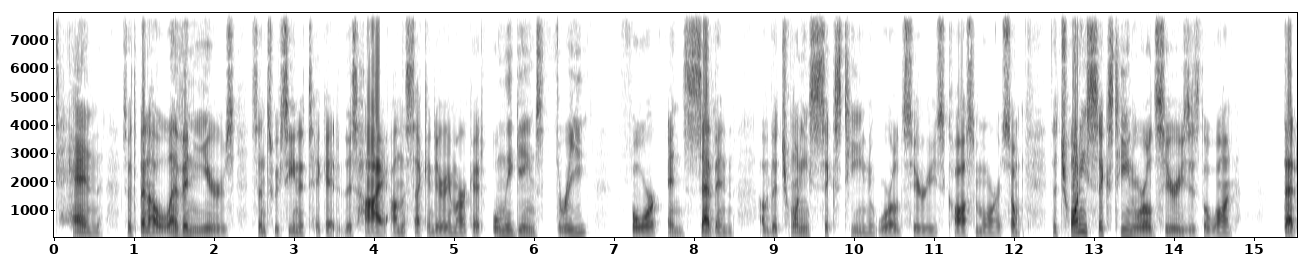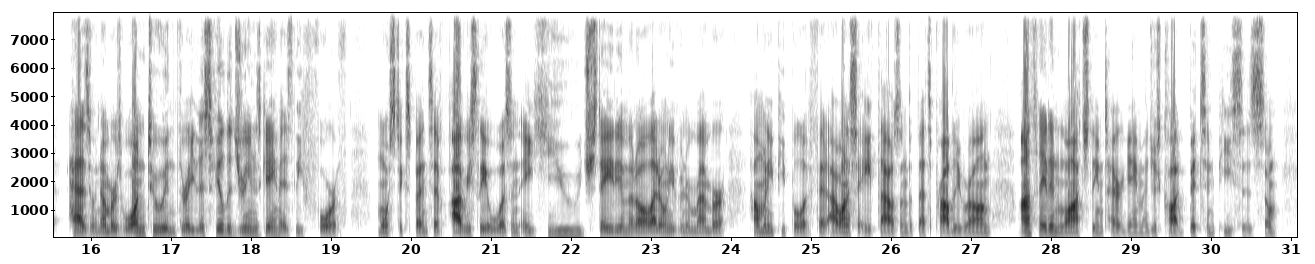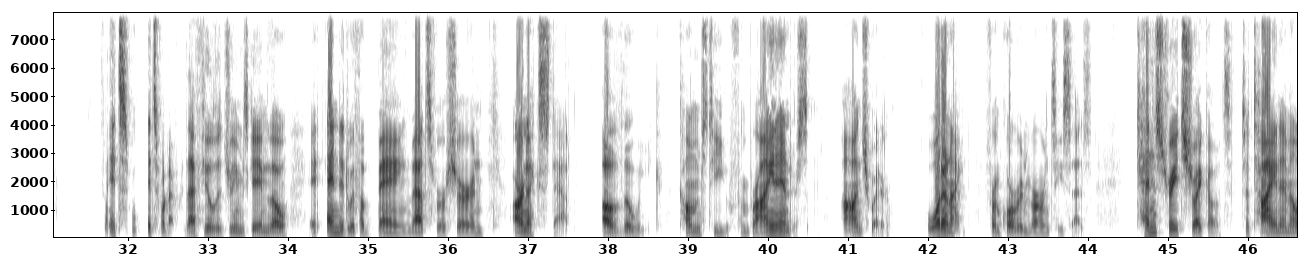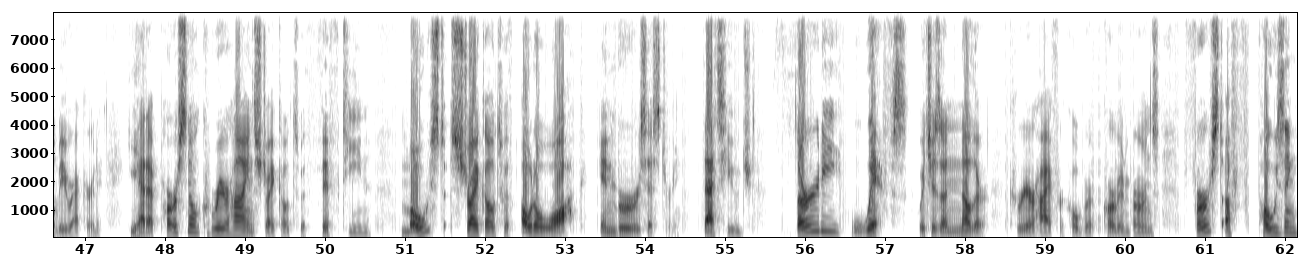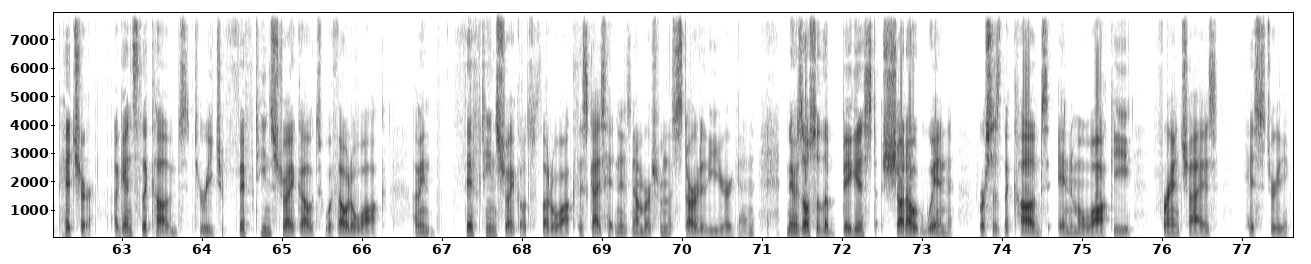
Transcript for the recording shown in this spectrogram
2010. So it's been 11 years since we've seen a ticket this high on the secondary market. Only games 3, 4, and 7 of the 2016 World Series cost more. So the 2016 World Series is the one that has numbers 1, 2, and 3. This Field of Dreams game is the fourth most expensive. Obviously, it wasn't a huge stadium at all. I don't even remember how many people it fit. I want to say 8,000, but that's probably wrong. Honestly, I didn't watch the entire game. I just caught bits and pieces. So it's it's whatever. That Field of Dreams game though, it ended with a bang, that's for sure. And our next stat of the week comes to you from Brian Anderson on Twitter. What a night from Corbin Burnes, he says. 10 straight strikeouts to tie an MLB record. He had a personal career high in strikeouts with 15, most strikeouts without a walk in Brewers history. That's huge. 30 whiffs, which is another career high for Corbin Burnes, First opposing pitcher against the Cubs to reach 15 strikeouts without a walk. I mean, 15 strikeouts without a walk. This guy's hitting his numbers from the start of the year again. And it was also the biggest shutout win versus the Cubs in Milwaukee franchise history.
